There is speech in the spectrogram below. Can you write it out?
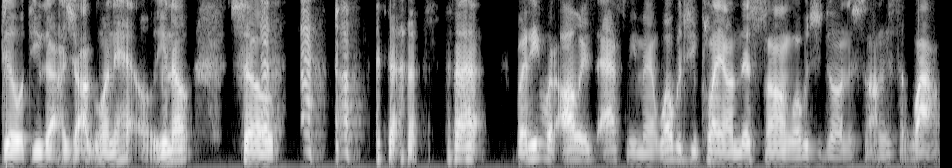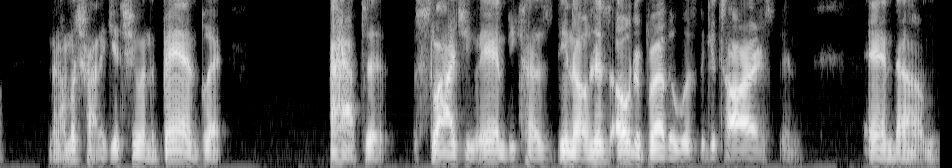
deal with you guys. Y'all going to hell, you know? So, but he would always ask me, man, what would you play on this song? What would you do on this song? He said, wow, man, I'm to try to get you in the band, but I have to slide you in because, you know, his older brother was the guitarist and, and, um,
